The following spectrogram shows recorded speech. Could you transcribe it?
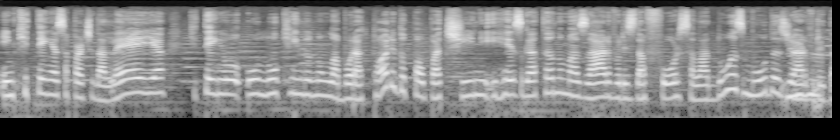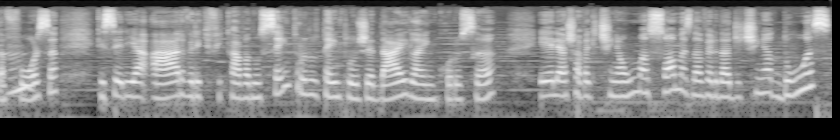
em que tem essa parte da Leia, que tem o, o Luke indo num laboratório do Palpatine e resgatando umas árvores da força, lá duas mudas de árvore uhum. da força, que seria a árvore que ficava no centro do templo Jedi, lá em Coruscant. Ele achava que tinha uma só, mas na verdade tinha duas,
